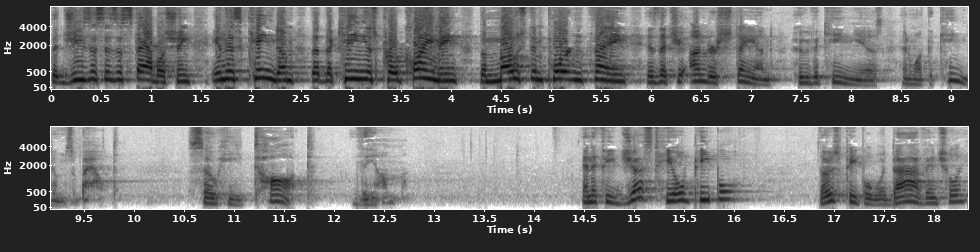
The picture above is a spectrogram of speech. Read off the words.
that Jesus is establishing, in this kingdom that the king is proclaiming, the most important thing is that you understand who the king is and what the kingdom's about. So he taught them. And if he just healed people, those people would die eventually.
